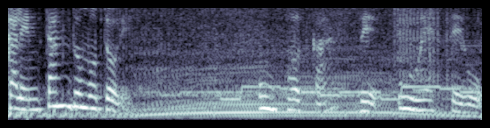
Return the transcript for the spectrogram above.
Calentando Motores, un podcast de UETV.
